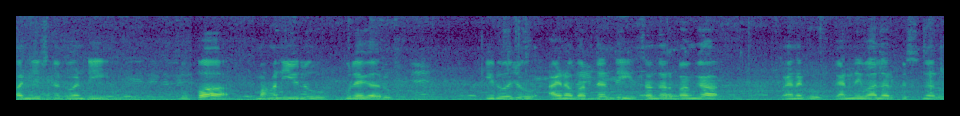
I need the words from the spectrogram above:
పనిచేసినటువంటి గొప్ప మహనీయులు పూలే గారు. ఈరోజు ఆయన వర్ధంతి సందర్భంగా ఆయనకు ఘన నివాళులు అర్పిస్తున్నారు.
